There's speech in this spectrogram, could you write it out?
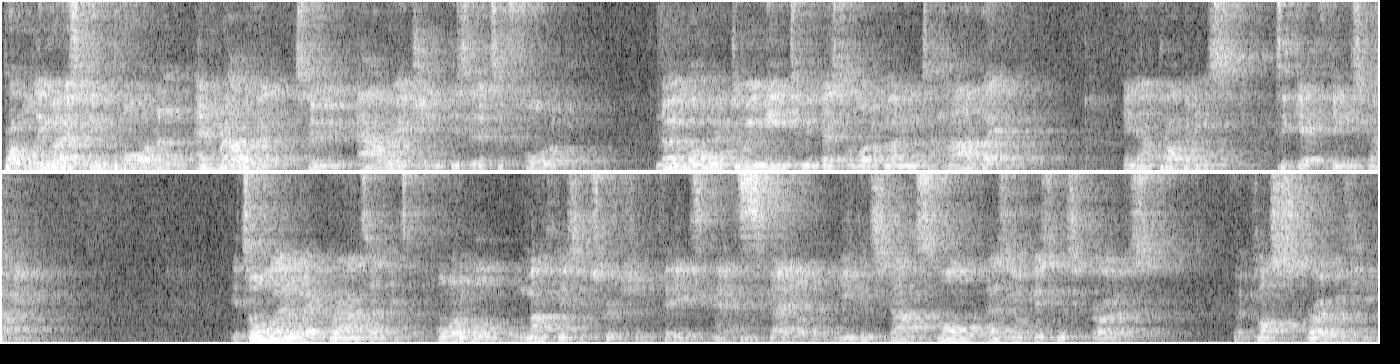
Probably most important and relevant to our region is that it's affordable. No longer do we need to invest a lot of money into hardware in our properties to get things going. It's all in a web browser, it's affordable, monthly subscription fees, and it's scalable. You can start small as your business grows. The costs grow with you.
